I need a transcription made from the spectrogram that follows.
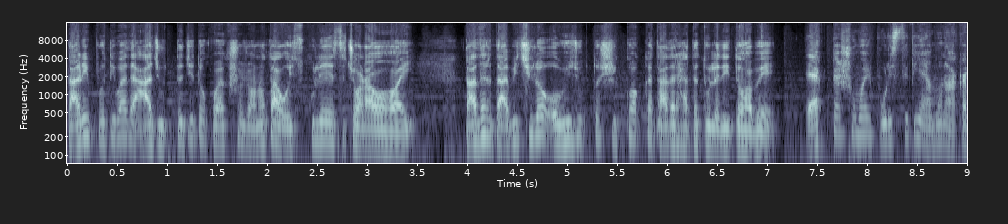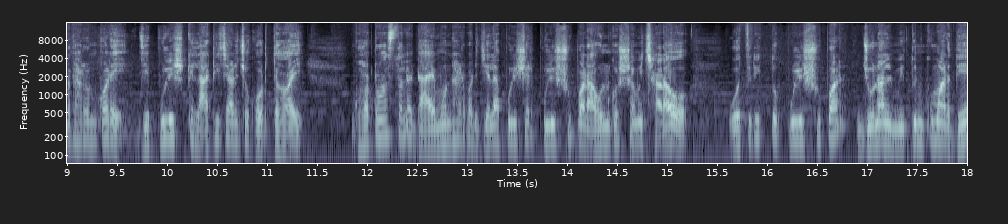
তারই প্রতিবাদে আজ উত্তেজিত কয়েকশো জনতা ওই স্কুলে এসে চড়াও হয়। তাদের দাবি ছিল, অভিযুক্ত শিক্ষককে তাদের হাতে তুলে দিতে হবে। একটা সময় পরিস্থিতি এমন আকার ধারণ করে যে পুলিশকে লাঠিচার্জও করতে হয়। ঘটনাস্থলে ডায়মন্ড হারবার জেলা পুলিশের পুলিশ সুপার রাহুল গোস্বামী ছাড়াও অতিরিক্ত police super zonal Mithun Kumar De,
